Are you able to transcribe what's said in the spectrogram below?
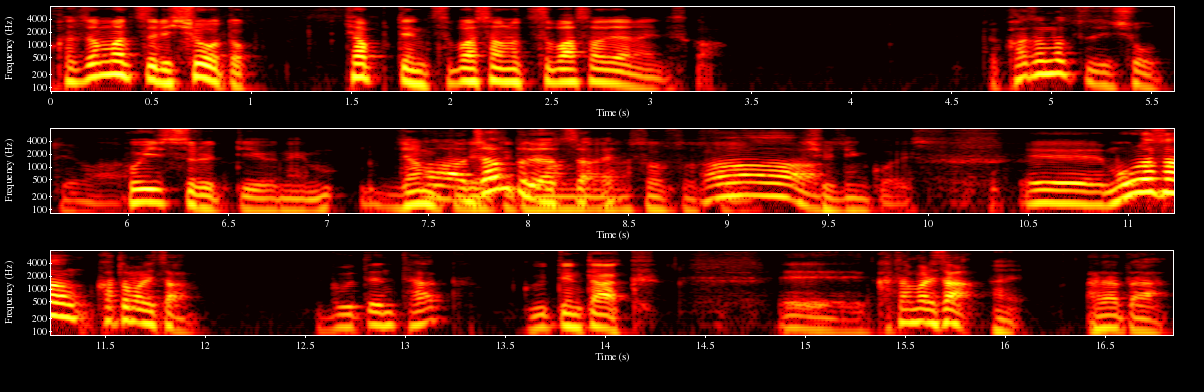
風祭りショート、キャプテン翼の翼じゃないですか。風祭りショーっていうのは、ホイッスルっていうね、ジャンプあジャンプでやってたね。そうそうそう。主人公です。えー、もぐらさん、かたまりさん、グーテンタック、グーテンターク。えー、かたまりさん、はい。あなた、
